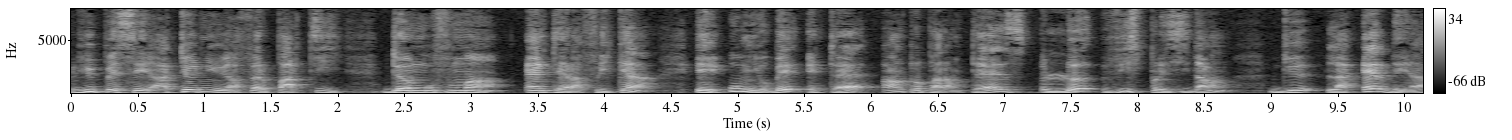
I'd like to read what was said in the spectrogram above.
l'UPC a tenu à faire partie d'un mouvement interafricain et Oumiobe était, entre parenthèses, le vice-président de la RDA,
